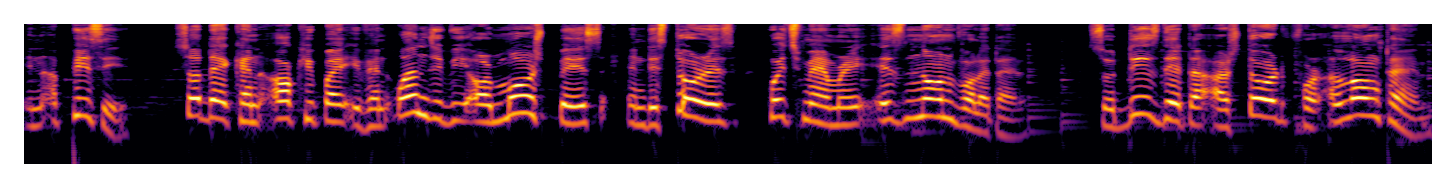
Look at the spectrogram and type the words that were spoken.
in a PC so they can occupy even 1 GB or more space in the storage which memory is non-volatile. So these data are stored for a long time.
